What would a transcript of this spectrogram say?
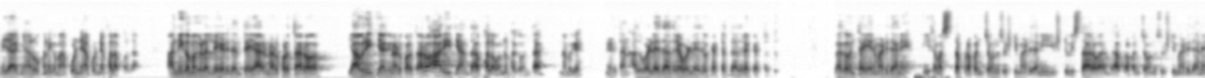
ನಿಜಾಜ್ಞಾ ರೂಪ ನಿಗಮ, ಪುಣ್ಯ ಪುಣ್ಯ ಫಲಪ್ರದ. ಆ ನಿಗಮಗಳಲ್ಲಿ ಹೇಳಿದಂತೆ ಯಾರು ನಡ್ಕೊಳ್ತಾರೋ, ಯಾವ ರೀತಿಯಾಗಿ ನಡ್ಕೊಳ್ತಾರೋ ಆ ರೀತಿಯಾದಂತಹ ಫಲವನ್ನು ಭಗವಂತ ನಮಗೆ ನೀಡ್ತಾನೆ. ಅದು ಒಳ್ಳೇದಾದ್ರೆ ಒಳ್ಳೆಯದು ಕೆಟ್ಟದ್ದಾದ್ರೆ ಕೆಟ್ಟದ್ದು. ಭಗವಂತ ಏನ್ ಮಾಡಿದ್ದಾನೆ? ಈ ಸಮಸ್ತ ಪ್ರಪಂಚವನ್ನು ಸೃಷ್ಟಿ ಮಾಡಿದ್ದಾನೆ. ಇಷ್ಟು ವಿಸ್ತಾರವಾದಂತಹ ಪ್ರಪಂಚವನ್ನು ಸೃಷ್ಟಿ ಮಾಡಿದ್ದಾನೆ.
